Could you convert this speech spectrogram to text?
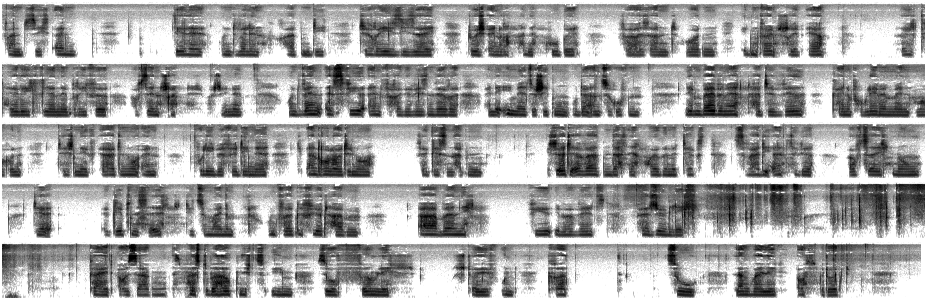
fand sich ein Dele und Wellen raten die Theorie, sie sei durch eine Kugel versandt worden. Jedenfalls schrieb er recht gerne Briefe auf seine Schreibmaschine. Und wenn es viel einfacher gewesen wäre, eine E-Mail zu schicken oder anzurufen. Nebenbei bemerkt hatte Will keine Probleme mit Morgentechnik. Er hatte nur ein Vorliebe für Dinge, die andere Leute nur vergessen hatten. Ich sollte erwarten, dass der folgende Text zwar die einzige Aufzeichnung der Ergebnisse ist, die zu meinem Unfall geführt haben, aber nicht viel über Wills persönlich. Aussagen, es passt überhaupt nicht zu ihm, so förmlich steif und grad zu langweilig ausgedrückt.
